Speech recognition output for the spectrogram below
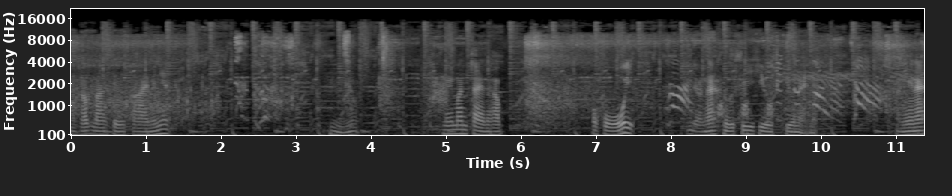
นะครับลางเซลตายไหมเนี่ยหืมไม่มั่นใจนะครับ โอ้โห เดี๋ยวนะดูซี่คิวคิวไหนเนี่ย อันนี้นะ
